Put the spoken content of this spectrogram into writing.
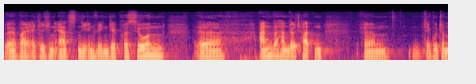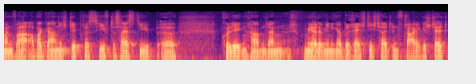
äh, bei etlichen Ärzten, die ihn wegen Depressionen äh, anbehandelt hatten. Ähm, der gute Mann war aber gar nicht depressiv. Das heißt, die äh, Kollegen haben dann mehr oder weniger berechtigt halt in Frage gestellt,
